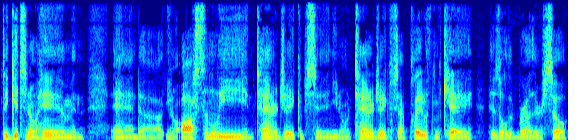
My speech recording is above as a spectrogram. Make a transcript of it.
to get to know him and and uh, you know Austin Lee and Tanner Jacobson. You know, Tanner Jacobson, I played with McKay, his older brother. So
